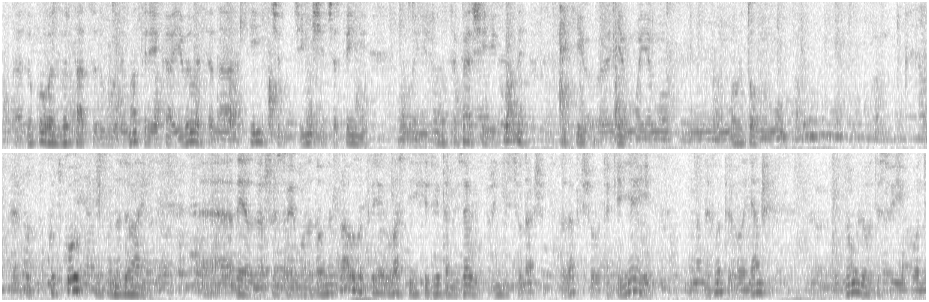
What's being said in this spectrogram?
е, до кого звертатися до Божої Матері, яка явилася на тій чи, іншій частині Волині. Тому це перші ікони, які е, є в моєму молитовному кутку, як ми називаємо, е, де я звершую своє молитовне правило, то я власне їх із звітами взяв і приніс сюди, щоб показати, що таке є, і надихнути волинян е, відновлювати свої ікони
